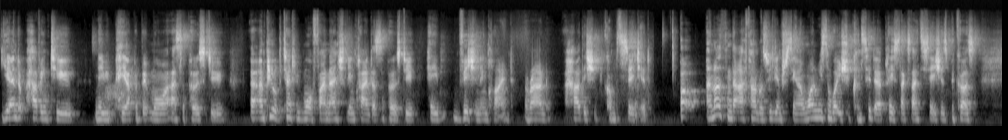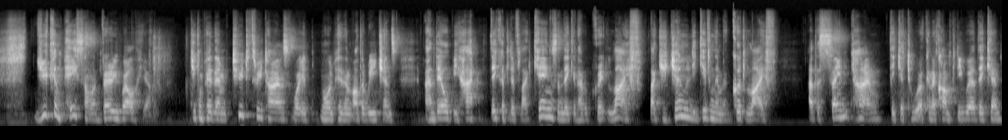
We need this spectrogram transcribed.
you end up having to maybe pay up a bit more as opposed to uh, and people tend to be more financially inclined as opposed to, hey, vision inclined around how they should be compensated. But another thing that I found was really interesting, and one reason why you should consider a place like Southeast Asia is because you can pay someone very well here. You can pay them two to three times what you normally pay them in other regions, and they'll be happy. They could live like kings and they can have a great life. Like you're generally giving them a good life. At the same time, they get to work in a company where they can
